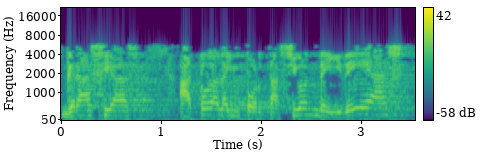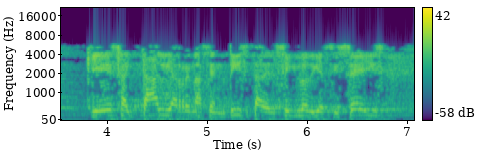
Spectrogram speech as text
gracias a toda la importación de ideas que esa Italia renacentista del siglo XVI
